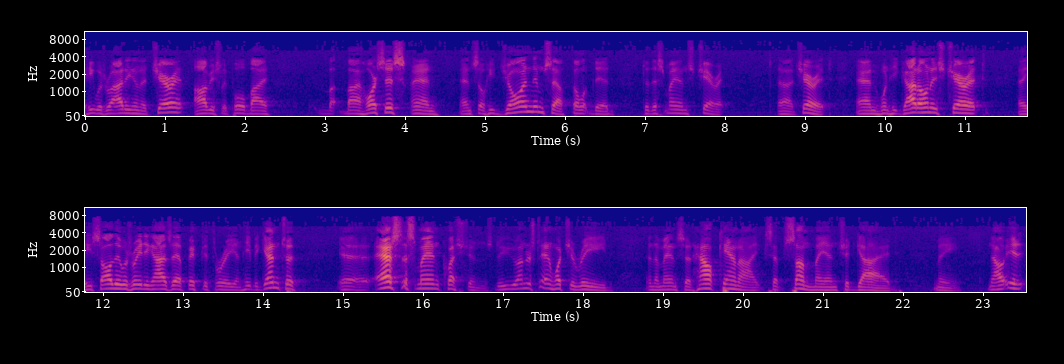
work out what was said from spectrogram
he was riding in a chariot, obviously pulled by, by horses. And, and so he joined himself, Philip did, to this man's chariot. Uh, chariot. And when he got on his chariot, uh, he saw that he was reading Isaiah 53, and he began to uh, ask this man questions. Do you understand what you read? And the man said, How can I, except some man should guide me? Now, it,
